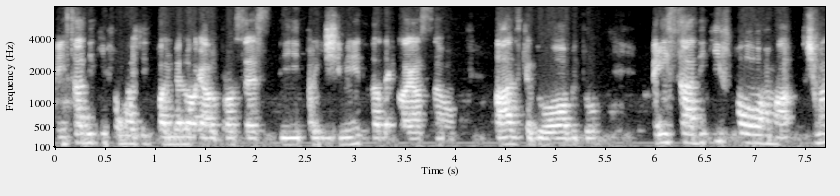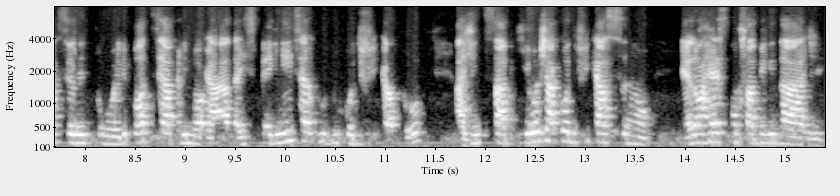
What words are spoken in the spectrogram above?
pensar de que forma a gente pode melhorar o processo de preenchimento da declaração básica do óbito, pensar de que forma o sistema seletor ele pode ser aprimorado, a experiência do codificador. A gente sabe que hoje a codificação ela é uma responsabilidade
